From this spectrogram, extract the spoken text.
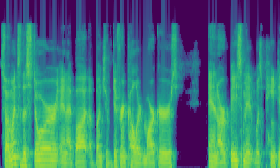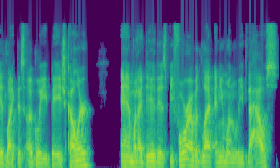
So I went to the store and I bought a bunch of different colored markers and our basement was painted like this ugly beige color. And what I did is before I would let anyone leave the house,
